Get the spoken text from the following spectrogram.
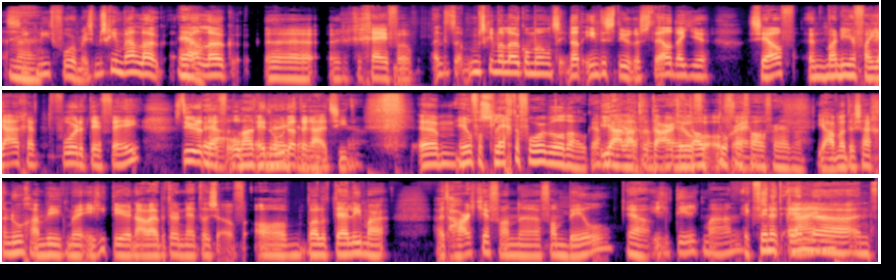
zie Nee. ik niet voor me. Is misschien wel leuk. Ja. Wel leuk eh, gegeven. En Het is misschien wel leuk om ons dat in te sturen. Stel dat je zelf een manier van juichen hebt voor de tv. Stuur dat Ja, even op. En hoe dat eruit ziet. Ja. Ehm, Heel veel slechte voorbeelden ook. Hè, Ja, laten we het daar heel het veel ook toch over even hebben. over hebben. Ja, want er zijn genoeg aan wie ik me irriteer. Nou, we hebben het er net dus over al Balotelli, maar het hartje van, eh van Bill Ja. irriteer ik me aan. Ik vind het Te en klein. eh, een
